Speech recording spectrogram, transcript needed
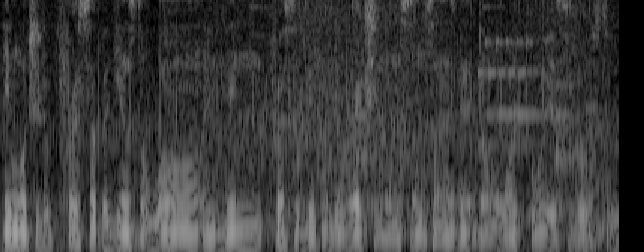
They want you to press up against the wall and then press a different direction, and sometimes that don't work the way it's supposed to.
